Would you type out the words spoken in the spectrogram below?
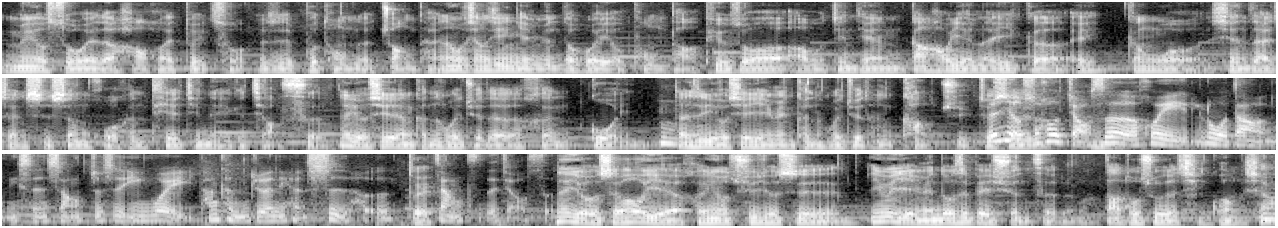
没有所谓的好坏对错，就是不同的状态。那我相信演员都会有碰到，譬如说啊，我今天刚好演了一个，哎。跟我现在真实生活很贴近的一个角色，那有些人可能会觉得很过瘾，但是有些演员可能会觉得很抗拒。而且有时候角色会落到你身上，就是因为他可能觉得你很适合对这样子的角色。那有时候也很有趣，就是因为演员都是被选择的嘛，大多数的情况下，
